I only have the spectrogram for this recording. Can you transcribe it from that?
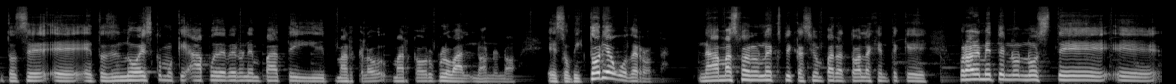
Entonces, eh, entonces no es como que ah, puede haber un empate y marcador, marcador global. No, no, no. Eso, victoria o derrota. Nada más para una explicación para toda la gente que probablemente no, no esté, eh,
